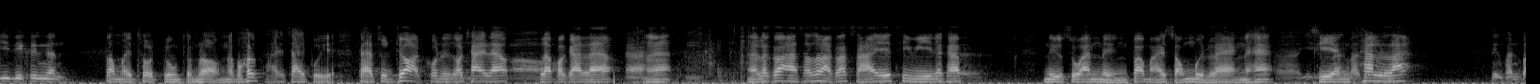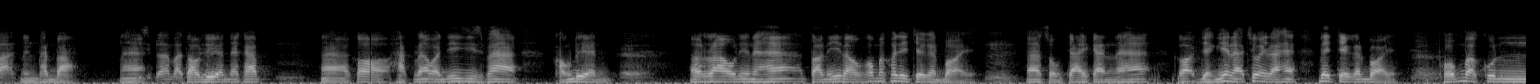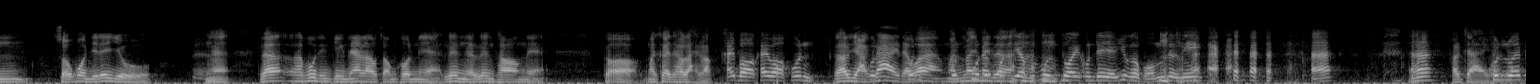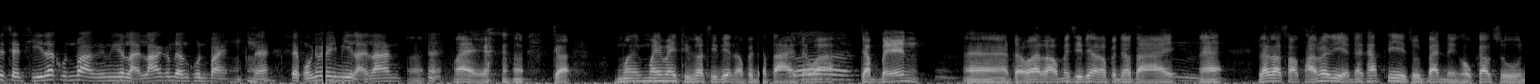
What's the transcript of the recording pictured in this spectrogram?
ยินดีคืนเงิน ต้องไปโทษลุงจำลองนะ เพราะใช้ใช้ปุ๋ย แต่สุดยอดคนอื่นเขาใช้แล้ว อ๋อรับประกันแล้วอ่านนะฮะอืมอ่าแล้วก็อาสาสมัครรักษาเอสทีวีนะครับ เออ นิวส์วันหนึ่งเป้าหมายสองหมื่นแรงนะฮะอ่า20 เพียงล้านบาทท่านละ หนึ่งพันบาทหนึ่งพันบาทนะฮะ20ล้านบาทต่ต่ออเดืเดืออน นนะครับอืมอ่าก็หักนะวันที่ 25 ของเดือน เออเราเนี่ยนะฮะตอนนี้เราก็ไม่ค่อยได้เจอกันบ่อยอืมอ่าส่งใจกันนะฮะก็อย่างนี้แหละช่วยแล้วฮะได้เจอกันบ่อย เออ ผมกับคุณโสพลจะได้อยู่ เออนะแล้วถ้าพูดจริงๆนะเราสองคนเนี่ยเรื่องเงินเรื่องทองเนี่ย ก็ไม่ค่อยเท่าไหร่หรอก ใครบอกใครบอกคุณเราอยากคุณได้แต่คุณว่ามันไม่คุณไม่พูดคนเดียวคุณพูดตัวคนเดียวอย่ายุ่งกับผมเรื่องนี้ฮะฮะเข้าใจคุณรวยเป็นเศรษฐีแล้วคุณว่ามีหลายล้านก็เรื่องของคุณไปนะแต่ผมยังไม่มีหลายล้านเออไม่ก็ไม่ไม่ไม่ถึงกับซีเรียสเราเป็นจะตาย แต่ว่าเออจำเป็นอืมอ่าแต่ว่าเราไม่ซีเรียสเราเป็นจะตายอืมนะฮะแล้วก็สอบถามรายละเอียดนะครับที่ 0 8 1 6 9 0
